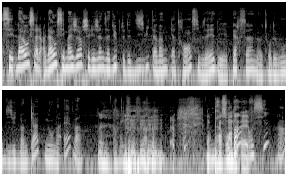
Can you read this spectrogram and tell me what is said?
c'est la hausse, la hausse est majeure chez les jeunes adultes de 18 à 24 ans. Si vous avez des personnes autour de vous 18-24, nous on a Eve. On prend soin de Eve. aussi, hein,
